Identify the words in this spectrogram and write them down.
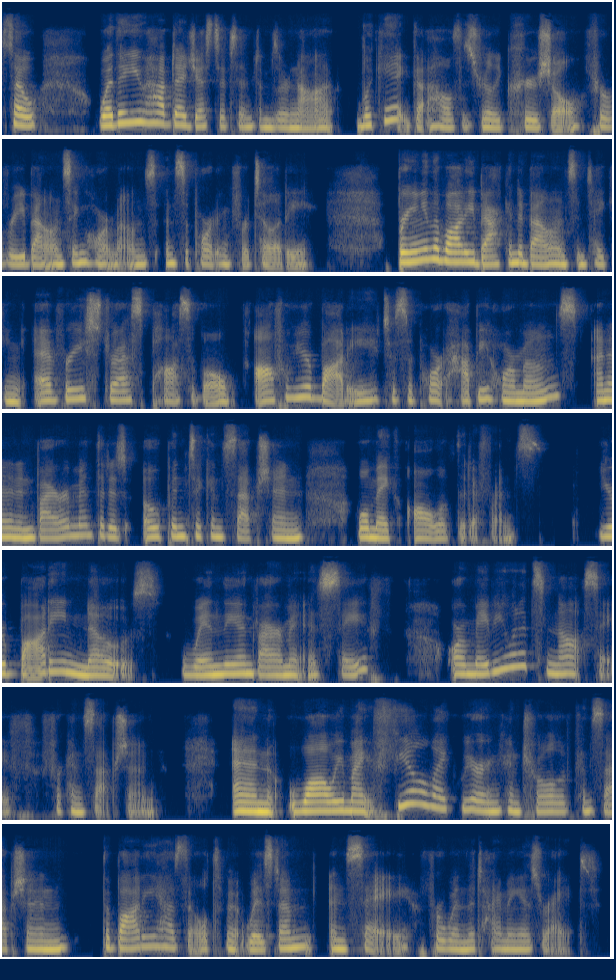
So, whether you have digestive symptoms or not, looking at gut health is really crucial for rebalancing hormones and supporting fertility. Bringing the body back into balance and taking every stress possible off of your body to support happy hormones and an environment that is open to conception will make all of the difference. Your body knows when the environment is safe or maybe when it's not safe for conception. And while we might feel like we are in control of conception, the body has the ultimate wisdom and say for when the timing is right.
